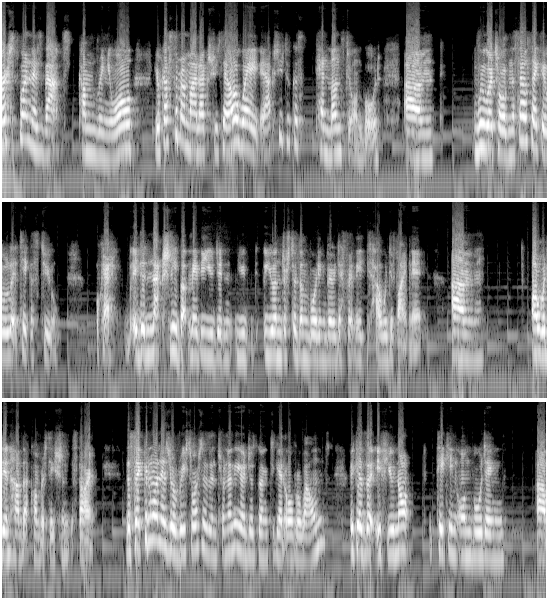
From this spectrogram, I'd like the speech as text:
first one is that come renewal, your customer might actually say, "Oh wait, it actually took us ten months to onboard. Um, we were told in the sales cycle it will take us two. Okay, it didn't actually, but maybe you didn't. You you understood onboarding very differently to how we define it, um, or we didn't have that conversation at the start. The second one is your resources internally are just going to get overwhelmed because if you're not taking onboarding uh,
